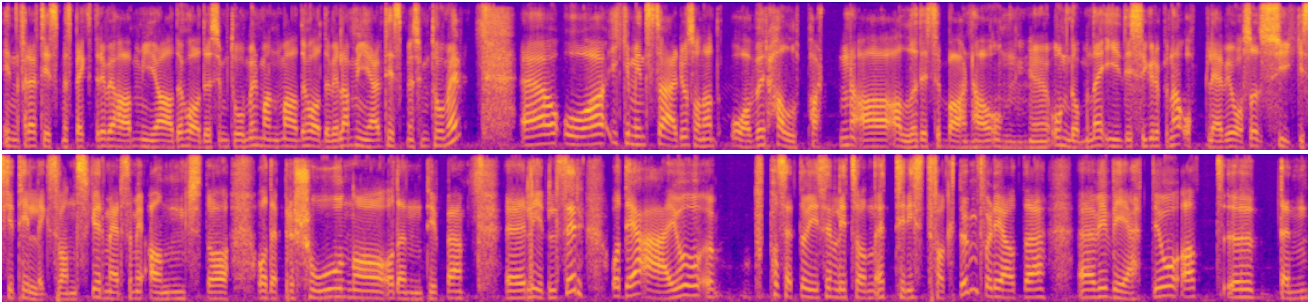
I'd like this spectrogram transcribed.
innenfor autismespekteret vil ha mye ADHD-symptomer. Mange med ADHD vil ha mye autismesymptomer. Eh, og ikke minst så er det jo sånn at over halvparten av alle disse barna og unge, ungdommene i disse gruppene opplever jo også psykiske tilleggsvansker, mer som i angst og, og depresjon og, og, den type eh, lidelser. Og det er jo på sett og vis en litt sånn et trist faktum, fordi at vi vet jo at den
